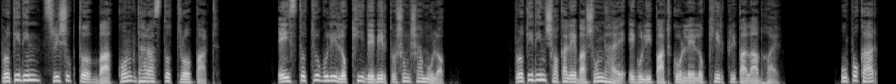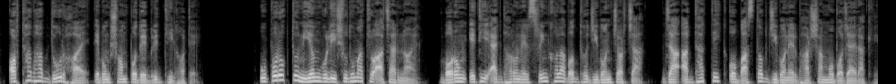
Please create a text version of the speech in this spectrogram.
প্রতিদিন শ্রীসুক্ত বা কনকধারা স্তোত্র পাঠ। এই স্তোত্রগুলি লক্ষ্মী দেবীর প্রশংসামূলক। প্রতিদিন সকালে বা সন্ধ্যায় এগুলি পাঠ করলে লক্ষ্মীর কৃপা লাভ হয়। উপকার, অর্থাভাব দূর হয় এবং সম্পদে বৃদ্ধি ঘটে। উপরোক্ত নিয়মগুলি শুধুমাত্র আচার নয়, বরং এটি এক ধরনের শৃঙ্খলাবদ্ধ জীবনচর্চা, যা আধ্যাত্মিক ও বাস্তব জীবনের ভারসাম্য বজায় রাখে।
